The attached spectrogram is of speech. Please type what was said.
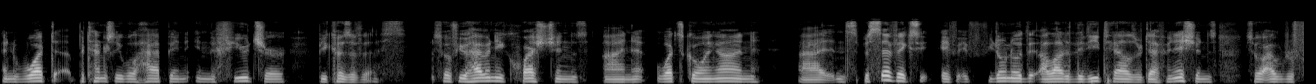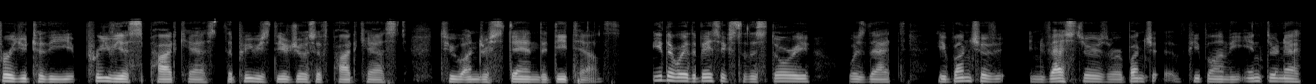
and what potentially will happen in the future because of this. So, if you have any questions on what's going on, uh, in specifics, if, if you don't know the, a lot of the details or definitions, so I would refer you to the previous podcast, the previous Dear Joseph podcast, to understand the details. Either way, the basics to the story was that a bunch of investors or a bunch of people on the internet,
